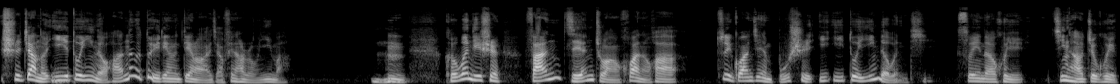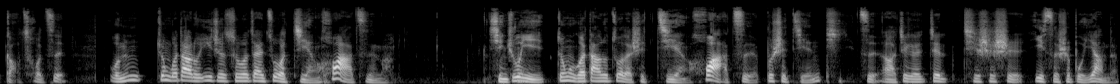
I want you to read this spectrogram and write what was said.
是这样的一一对应的话，那个对于电电脑来讲非常容易嘛。嗯，可问题是繁简转换的话，最关键不是一一对应的问题，所以呢，会经常就会搞错字。我们中国大陆一直说在做简化字嘛，请注意，中国大陆做的是简化字，不是简体字啊。这个这其实是意思是不一样的。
